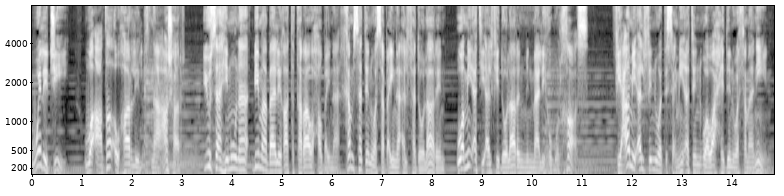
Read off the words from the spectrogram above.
ويلي جي وأعضاء هارلي الاثنى عشر يساهمون بمبالغ تتراوح بين 75 ألف دولار و100 ألف دولار من مالهم الخاص. في عام 1981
